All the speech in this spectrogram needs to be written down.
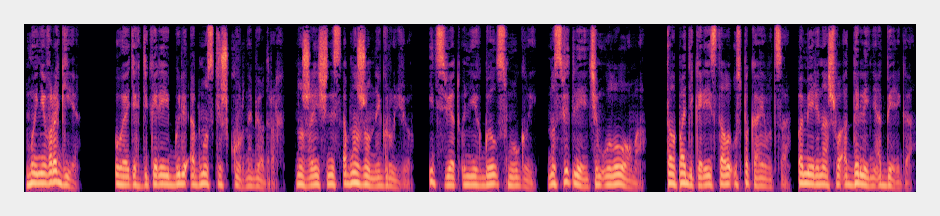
Мы не враги». У этих дикарей были обноски шкур на бедрах, но женщины с обнаженной грудью, и цвет у них был смуглый, но светлее, чем у Луома. Толпа дикарей стала успокаиваться по мере нашего отдаления от берега.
